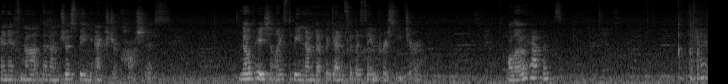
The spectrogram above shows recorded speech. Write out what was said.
and if not, then I'm just being extra cautious. No patient likes to be numbed up again for the same procedure, although it happens. Okay.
